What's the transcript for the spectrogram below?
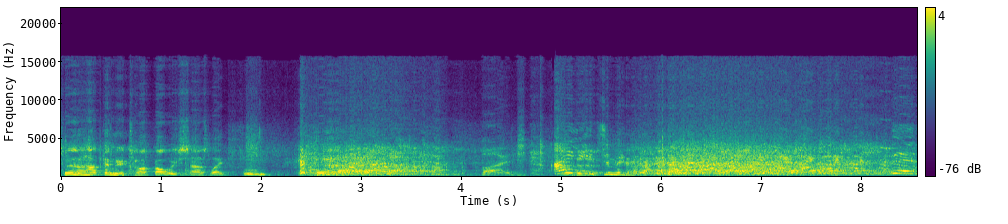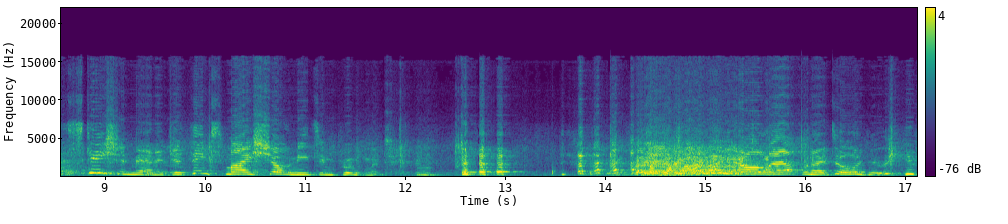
So how come your talk always sounds like food? Fudge. I need some advice. The station manager thinks my show needs improvement. I hmm knew you'd all laugh when I told you.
